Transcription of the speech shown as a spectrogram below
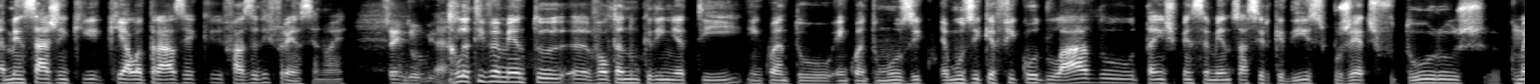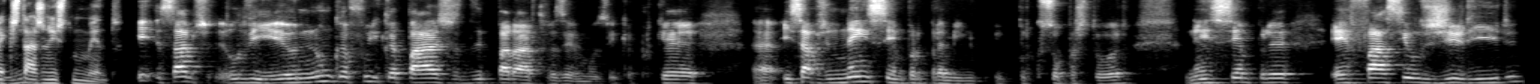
a mensagem que, que ela traz é que faz a diferença, não é? Sem dúvida. Uh, relativamente, uh, voltando um bocadinho a ti, enquanto, enquanto músico, a música ficou de lado, tens pensamentos acerca disso, projetos futuros, como é que uhum. estás neste momento? E, sabes, Levi, eu nunca fui capaz de parar de fazer música, porque uh, e sabes, nem sempre para mim, porque sou pastor, nem sempre é fácil gerir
